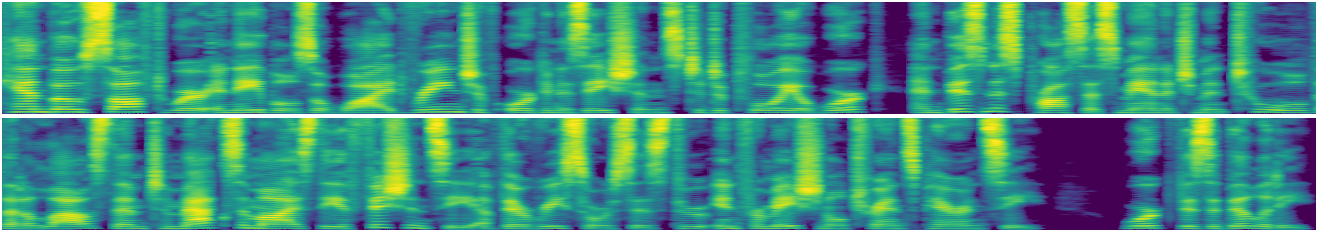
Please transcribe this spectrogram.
KanBo software enables a wide range of organizations to deploy a work and business process management tool that allows them to maximize the efficiency of their resources through informational transparency, work visibility,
